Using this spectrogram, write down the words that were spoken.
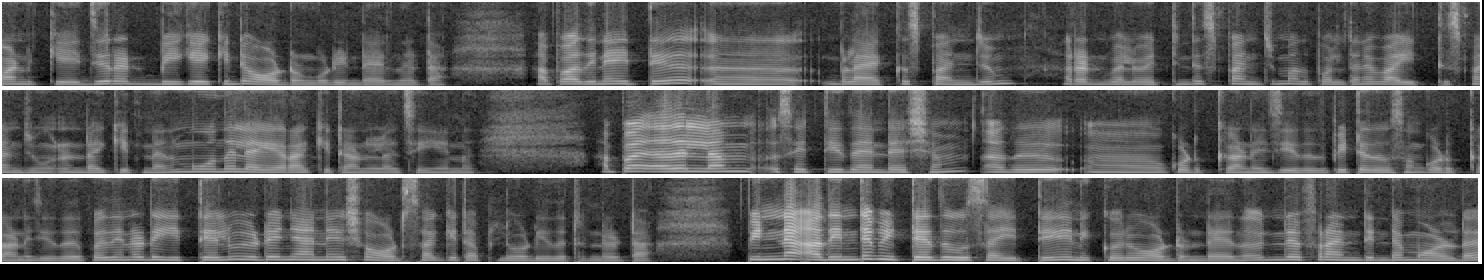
വൺ കെ ജി റെഡ് ബി കേക്കിന്റെ ഓർഡറും കൂടി ഉണ്ടായിരുന്നു കേട്ടോ. അപ്പോൾ അതിനായിട്ട് ബ്ലാക്ക് സ്പഞ്ചും റെഡ് വെൽവെറ്റിന്റെ സ്പഞ്ചും അതുപോലെ തന്നെ വൈറ്റ് സ്പഞ്ചും ഉണ്ടാക്കിയിട്ടുണ്ടായിരുന്നു മൂന്ന് ലെയർ ആക്കിയിട്ടാണല്ലോ ചെയ്യുന്നത്. അപ്പോൾ അതെല്ലാം സെറ്റ് ചെയ്തതിന് ശേഷം അത് കൊടുക്കുകയാണ് ചെയ്തത്. പിറ്റേ ദിവസം കൊടുക്കുകയാണ് ചെയ്തത്. അപ്പോൾ ഇതിന്റെ ഡീറ്റെയിൽ വീഡിയോ ഞാൻ ഷോർട്സ് ആക്കിയിട്ട് അപ്ലോഡ് ചെയ്തിട്ടുണ്ട് കേട്ടോ. പിന്നെ അതിന്റെ പിറ്റേ ദിവസമായിട്ട് എനിക്കൊരു ഓർഡർ ഉണ്ടായിരുന്നു. എന്റെ ഫ്രണ്ടിന്റെ മോളുടെ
